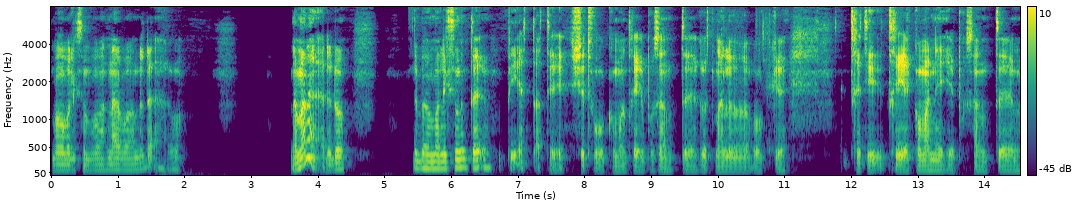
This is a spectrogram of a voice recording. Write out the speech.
Bara liksom vara närvarande där. Och när man är det då, då behöver man liksom inte veta att det är 22,3 procent eh, ruttna löv och eh, 33,9 procent eh,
